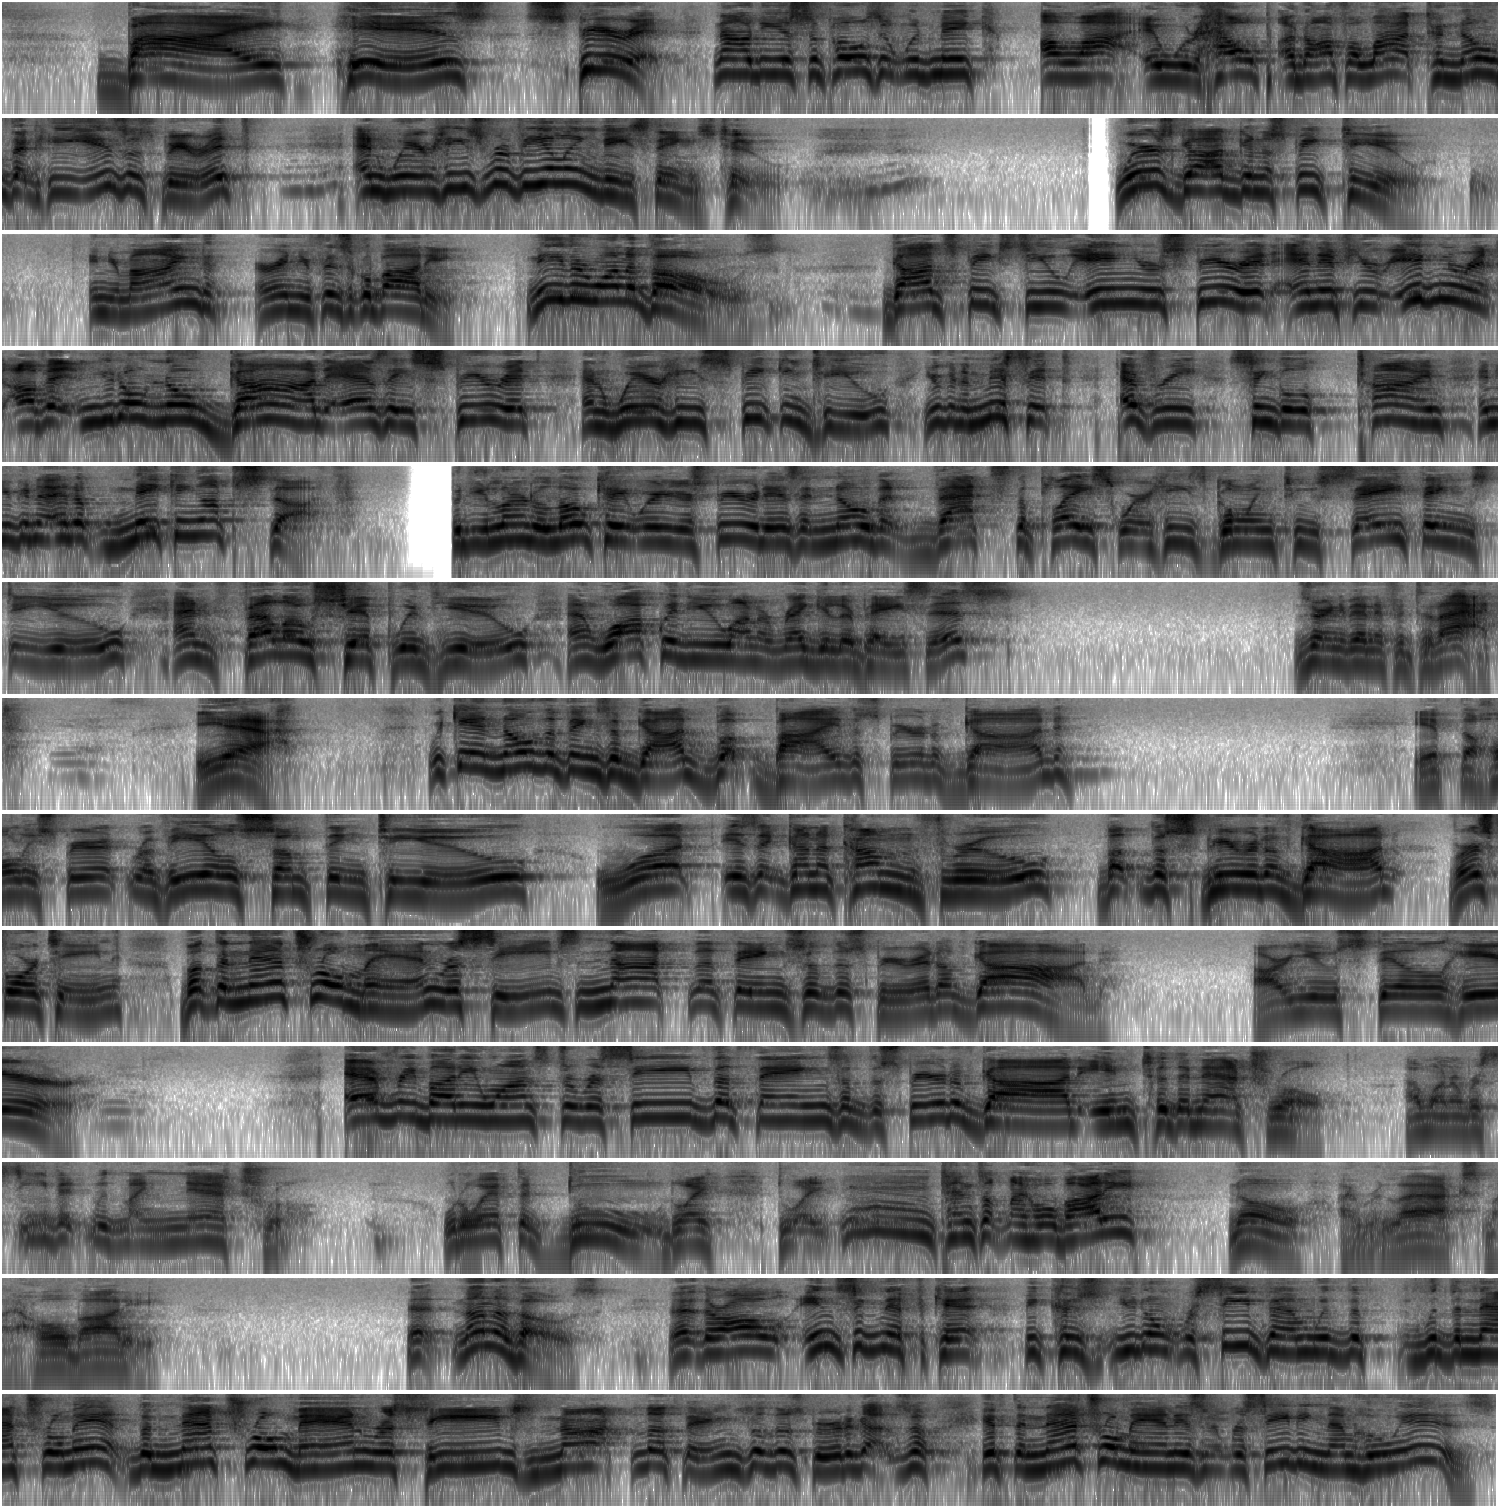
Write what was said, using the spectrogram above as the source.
by his spirit. Now do you suppose it would make a lot it would help an awful lot to know that he is a spirit and where he's revealing these things to. Where's God gonna speak to you? In your mind or in your physical body? Neither one of those. God speaks to you in your spirit and if you're ignorant of it and you don't know God as a spirit and where he's speaking to you you're gonna miss it every single time and you're gonna end up making up stuff but you learn to locate where your spirit is and know that that's the place where he's going to say things to you and fellowship with you and walk with you on a regular basis. Is there any benefit to that? Yes. yeah. We can't know the things of God but by the Spirit of God. If the Holy Spirit reveals something to you what is it gonna come through but the Spirit of God verse 14 but the natural man receives not the things of the Spirit of God. Are you still here? Everybody wants to receive the things of the Spirit of God into the natural. I want to receive it with my natural. What do I have to do? Do I do I mm, tense up my whole body? No I relax my whole body. None of those they're all insignificant because you don't receive them with the with the natural man. The natural man receives not the things of the Spirit of God. So if the natural man isn't receiving them who is?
